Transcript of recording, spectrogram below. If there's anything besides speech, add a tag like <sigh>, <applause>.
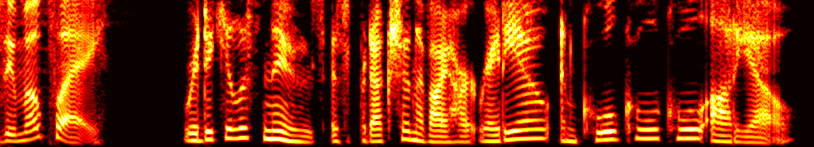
Xumo Play. Ridiculous News is a production of iHeartRadio and Cool Cool Cool Audio.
